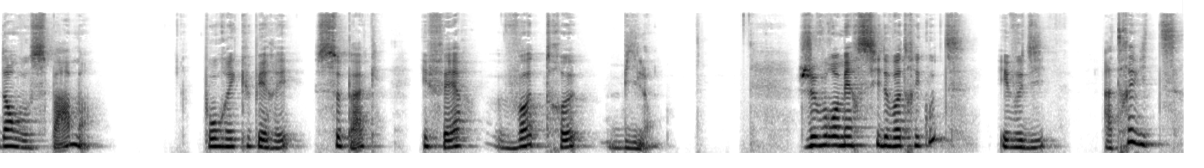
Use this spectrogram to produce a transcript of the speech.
dans vos spams pour récupérer ce pack et faire votre bilan. Je vous remercie de votre écoute et vous dis à très vite.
